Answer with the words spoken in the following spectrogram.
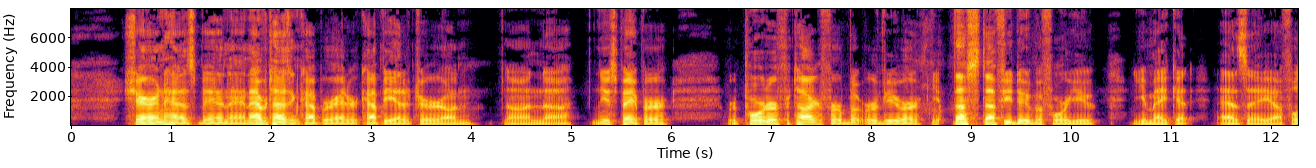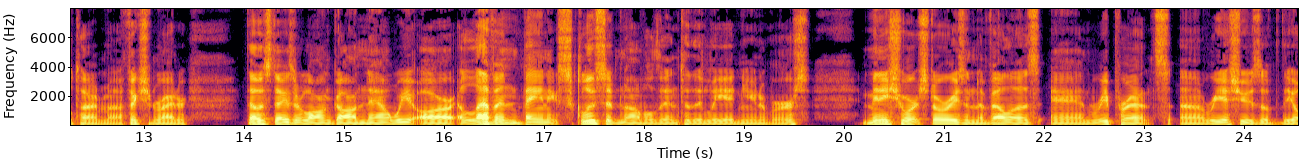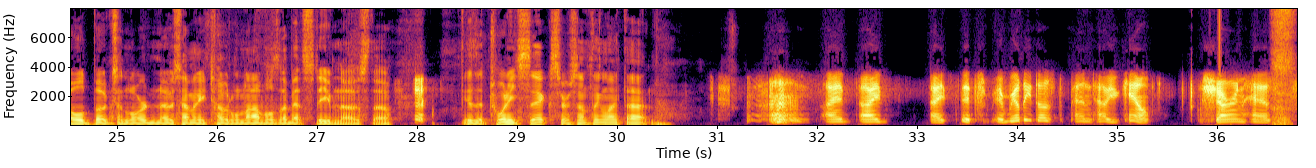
Sharon has been an advertising copywriter, copy editor on on uh, newspaper, reporter, photographer, book reviewer, the stuff you do before you you make it as a uh, full time uh, fiction writer. Those days are long gone now. We are 11 Baen exclusive novels into the Liaden universe, many short stories and novellas, and reprints, uh, reissues of the old books, and Lord knows how many total novels. I bet Steve knows, though. Is it 26 or something like that? I, I, I, it's it really does depend how you count. Sharon has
